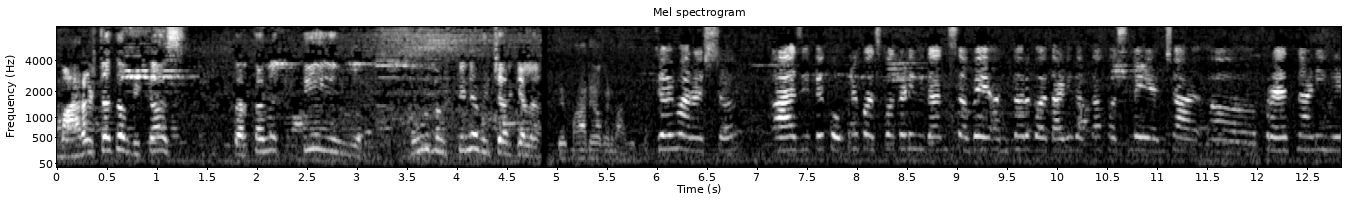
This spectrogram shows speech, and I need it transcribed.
महाराष्ट्राचा विकास करताना किती दूरदृष्टीने विचार केला? जय महाराष्ट्र. आज इथे कोपरी पचपकडी विधानसभे अंतर्गत आणि दत्ता फसले यांच्या प्रयत्नाने हे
